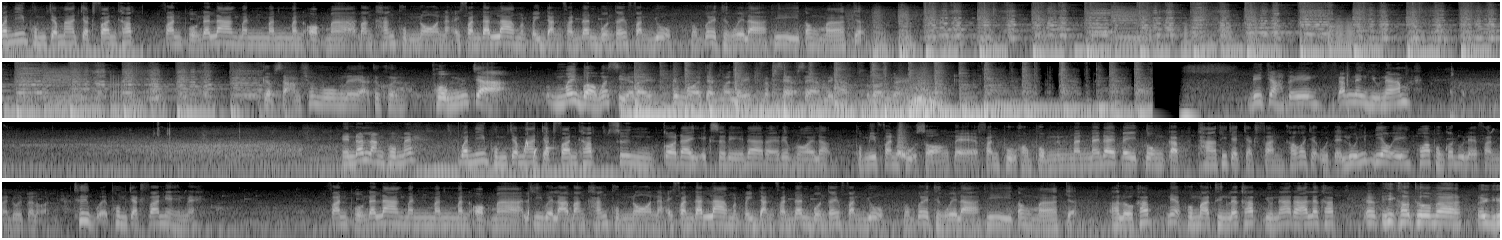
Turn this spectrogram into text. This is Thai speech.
วันนี้ผมจะมาจัดฟันครับ ฟันผมด้านล่างมันมันมันออกมาบางครั้งผมนอนอะไอ้ฟันด้านล่างมันไปดันฟันด้านบนทำให้ฟันโยก ผมก็เลยถึงเวลาที่ต้องมาจัดเกือบ 3 ชั่วโมงเลยอะทุกคน ผมจะไม่บอกว่าเสียอะไรให้หมอจัดมาเลยแบบแสบๆเลยครับ ร้อนแรงดีจ้ะตัวเองแป๊บหนึ่งหิวน้ำ เห็นด้านหลังผมไหมวันนี้ผมจะมาจัดฟันครับ ซึ่งก็ได้เอ็กซเรย์ได้อะไรเรียบร้อยแล้ว ผมมีฟันผุสองแต่ฟันผุของผมมันไม่ได้ไปตรงกับทางที่จะจัดฟันเขาก็จะอุดแต่รูนิดเดียวเอง เพราะว่าผมก็ดูแลฟันมาโดยตลอด คือผมจัดฟันเนี่ยเห็นไหมฟันผมด้านล่างมันมันมันออกมาแล้วทีเวลาบางครั้งผมนอนอะไอ้ฟันด้านล่างมันไปดันฟันด้านบนทำให้ฟันโยก ผมก็เลยถึงเวลาที่ต้องมาจัดฮัลโหลครับเนี่ยผมมาถึงแล้วครับอยู่หน้าร้านแล้วครับแล้วพี่เขาโทรมาโอเค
